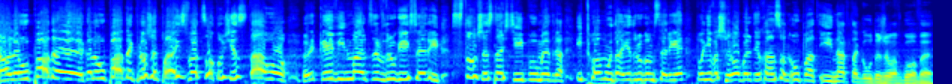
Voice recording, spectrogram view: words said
ale upadek, ale upadek, proszę państwa, co tu się stało? Kevin Malce w drugiej serii, 116,5 metra i to mu daje drugą serię, ponieważ Robert Johansson upadł i narta go uderzyła w głowę.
